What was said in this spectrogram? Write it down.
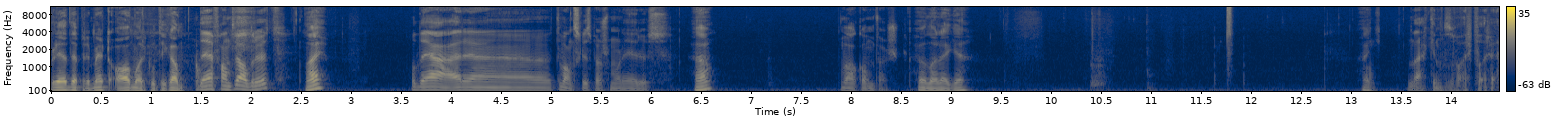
ble deprimert av narkotikaen? Det fant vi aldri ut. Nei? Og det er eh, et vanskelig spørsmål i rus. Ja, Hva kom først? høna legge. Det er ikke noe svar på det.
